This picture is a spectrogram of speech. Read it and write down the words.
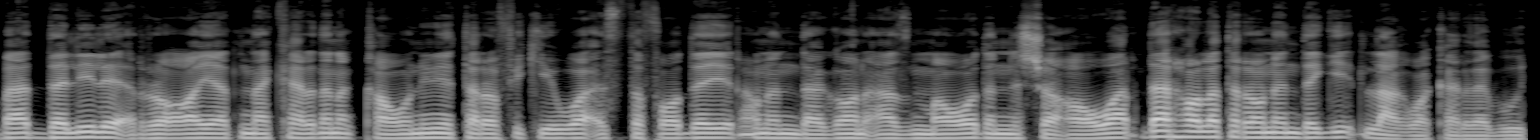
به دلیل رعایت نکردن قوانین ترافیکی و استفاده رانندگان از مواد نشه آور در حالت رانندگی لغو کرده بود.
